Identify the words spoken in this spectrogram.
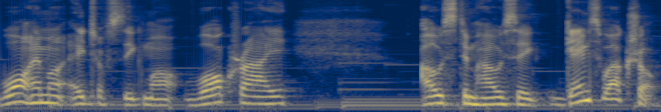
Warhammer Age of Sigma Warcry aus dem Hause Games Workshop.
